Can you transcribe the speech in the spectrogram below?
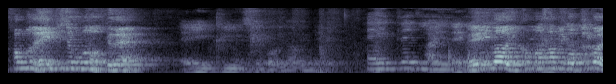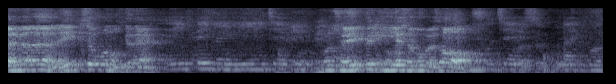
성분 AP 제곱은 어떻게 돼? A, B 제곱이 나오는데. A 빼기 아닌데? A가 2,3이고 P가 M면은 AP 제곱은 어떻게 돼? A 빼기 2 제곱 그렇죠. A 빼기 2의 제곱에서 9제 플러스 구. 아이고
